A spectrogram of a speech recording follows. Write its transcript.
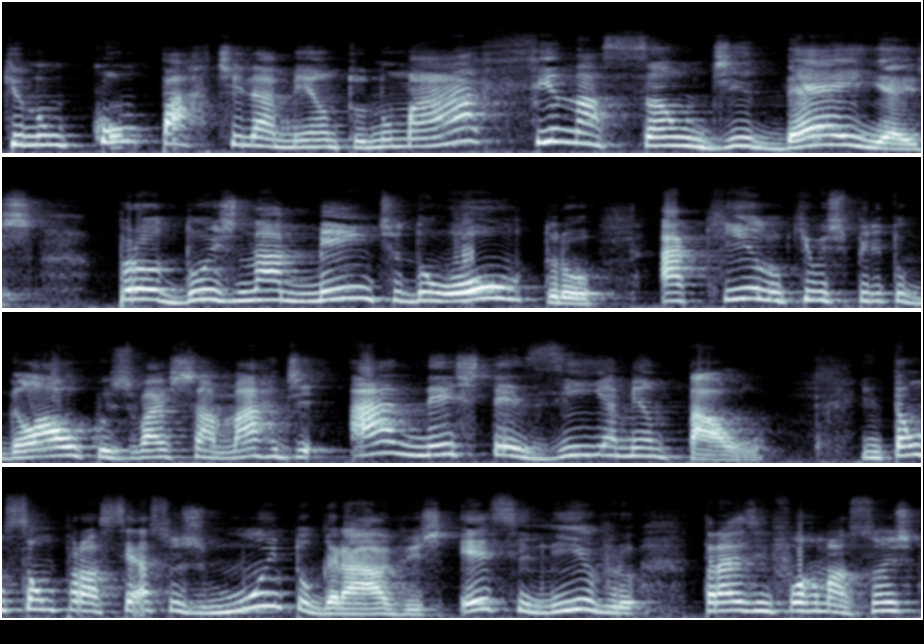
que num compartilhamento, numa afinação de ideias produz na mente do outro aquilo que o espírito Glaucus vai chamar de anestesia mental. Então são processos muito graves. Esse livro traz informações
